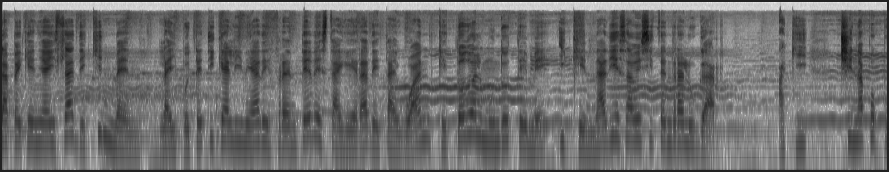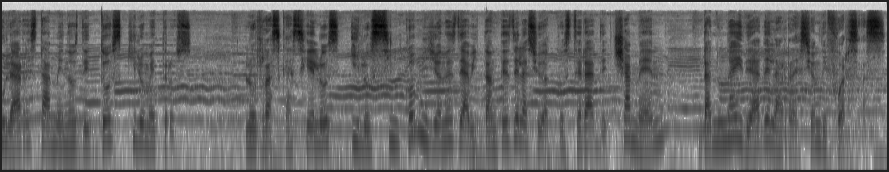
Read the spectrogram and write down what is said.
La pequeña isla de Kinmen, la hipotética línea de frente de esta guerra de Taiwán que todo el mundo teme y que nadie sabe si tendrá lugar. Aquí, China Popular está a menos de dos kilómetros. Los rascacielos y los 5 millones de habitantes de la ciudad costera de Xiamen dan una idea de la reacción de fuerzas.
